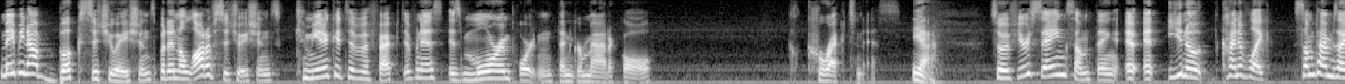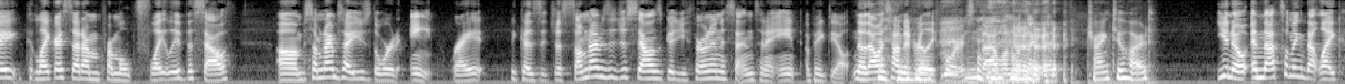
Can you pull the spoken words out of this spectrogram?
maybe not book situations, but in a lot of situations, communicative effectiveness is more important than grammatical c- correctness. Yeah. So if you're saying something, it, it- you know, kind of like sometimes I, like I said, I'm from a- slightly the south. Um, sometimes I use the word ain't, right? Because it just sometimes it just sounds good. You throw it in a sentence and it ain't a big deal. No, that one sounded really forced. That one wasn't good. Trying too hard. You know, and that's something that like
